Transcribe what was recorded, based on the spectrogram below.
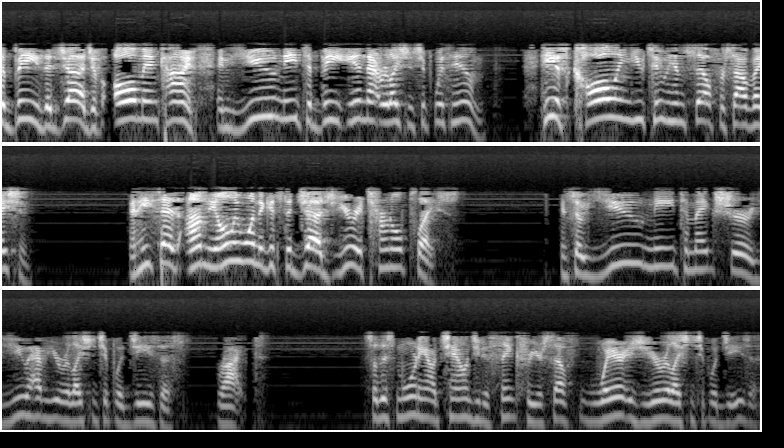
to be the judge of all mankind, and you need to be in that relationship with Him. He is calling you to Himself for salvation. And He says, I'm the only one that gets to judge your eternal place. And so you need to make sure you have your relationship with Jesus right. So this morning I would challenge you to think for yourself, where is your relationship with Jesus?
